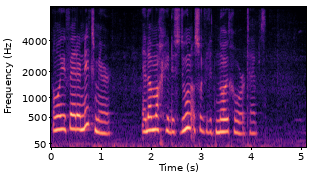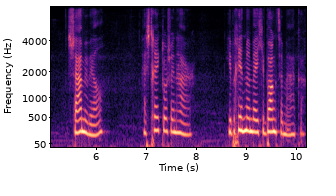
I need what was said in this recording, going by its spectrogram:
Dan wil je verder niks meer. En dan mag je dus doen alsof je dit nooit gehoord hebt. Samuel, hij streek door zijn haar. Je begint me een beetje bang te maken.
